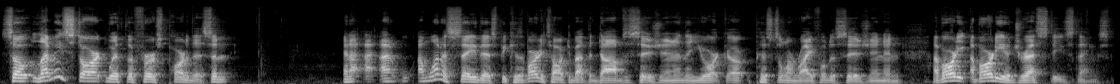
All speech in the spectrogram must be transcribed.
So let me start with the first part of this. And and I, I, I want to say this because I've already talked about the Dobbs decision and the York uh, pistol and rifle decision, and I've already I've already addressed these things,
